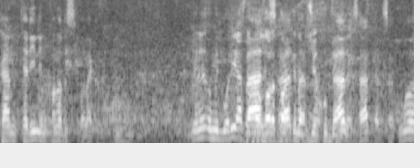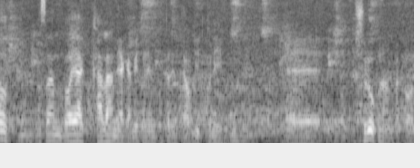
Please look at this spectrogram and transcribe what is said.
کمترین امکانات استفاده کنن یعنی امیدواری در بازار کار صد که نتیجه. خوب بله بگیره صد درصد. ما مثلا با یک قلم یک می‌تونیم بتونیم تولید کنیم. شروع کنم به کار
